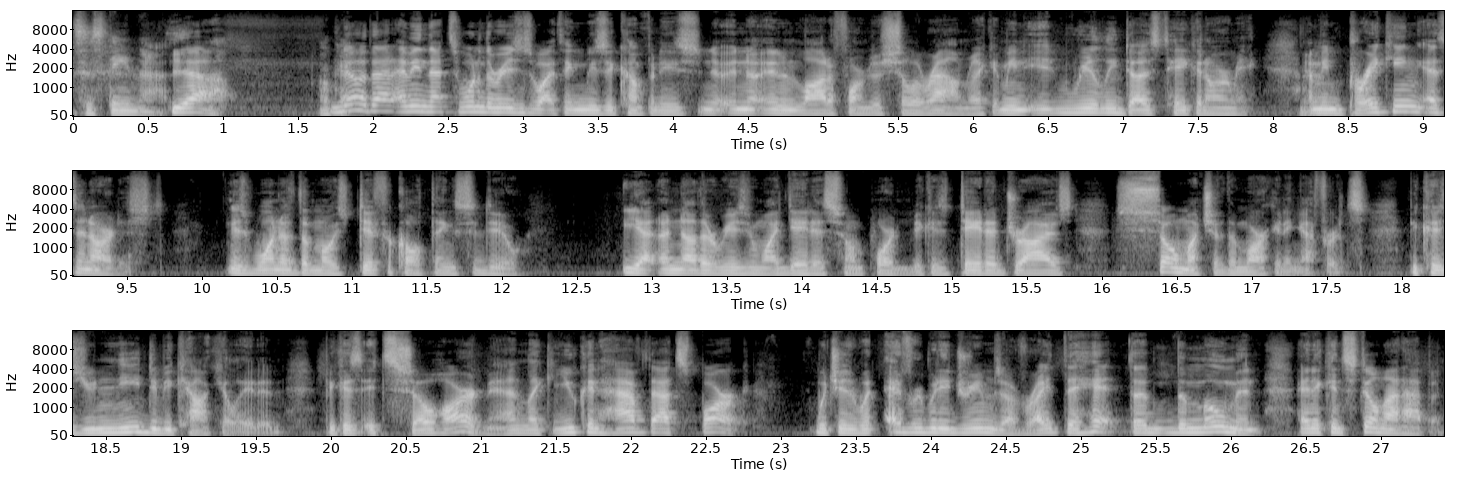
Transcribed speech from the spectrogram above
sustain that. Yeah. No, that I mean that's one of the reasons why I think music companies, in, in, in a lot of forms, are still around. Like, I mean, it really does take an army. I mean, breaking as an artist is one of the most difficult things to do. yet another reason why data is so important because data drives so much of the marketing efforts because you need to be calculated because it's so hard, man. Like you can have that spark, which is what everybody dreams of, right? The hit, the the moment, and it can still not happen.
